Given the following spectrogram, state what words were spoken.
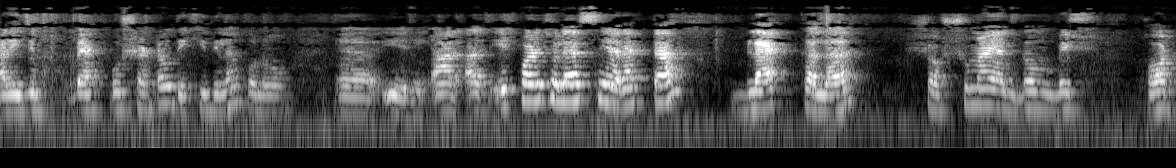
আর এই যে ব্যাক পোর্শনটাও দেখিয়ে দিলাম, কোনো ইয়ে নেই। আর এরপরে চলে আসছে আর একটা ব্ল্যাক কালার সবসময় একদম বেশ হট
